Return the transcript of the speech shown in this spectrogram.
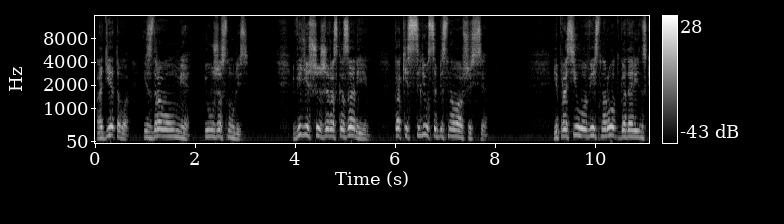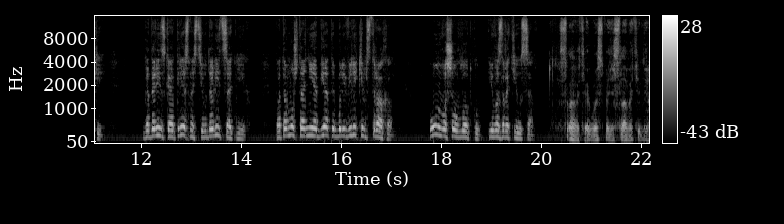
одетого и здравом уме, и ужаснулись. Видевшие же рассказали им, как исцелился бесновавшийся, и просил его весь народ Гадаринский, Гадаринской окрестности удалиться от них, потому что они объяты были великим страхом. Он вошел в лодку и возвратился. Слава тебе, Господи, слава тебе.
